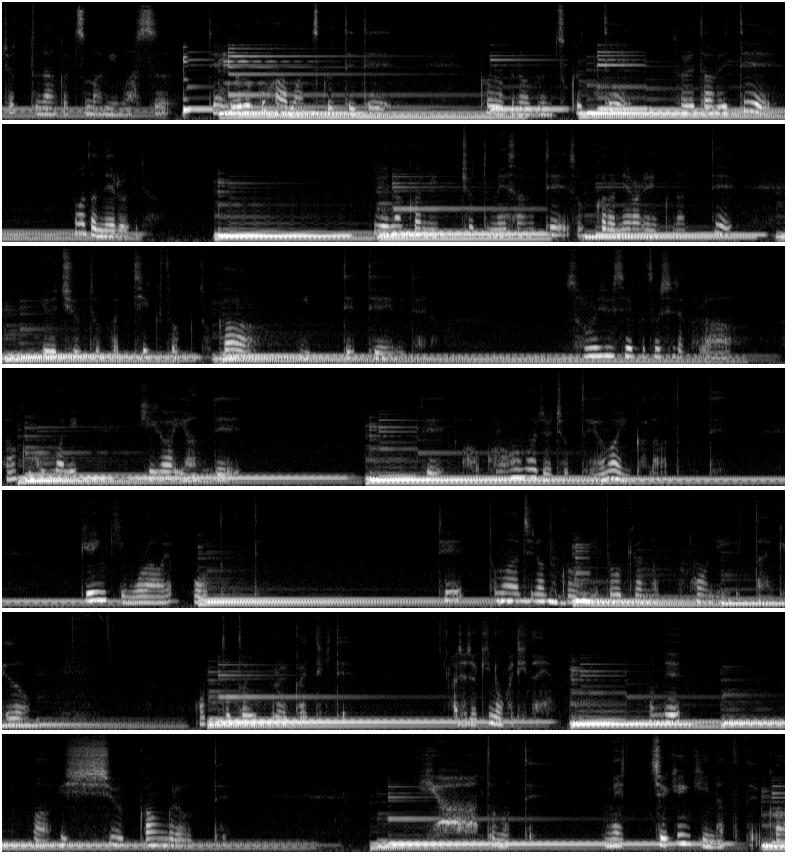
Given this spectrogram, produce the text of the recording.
きてちょっとなんかつまみます。で夜ご飯は作ってて家族の分作ってそれ食べてまた寝るみたいな。で中にちょっと目覚めてそっから寝られへんくなって YouTube とか TikTok とか見ててみたいな。そういう生活をしてたからなんかほんまに気が病んでであこのままじゃちょっとやばいんかなと思って元気もらおうと思って。で友達のところに東京の方に行ったんやけど一昨日ぐらい帰ってきてあじゃあじゃ昨日帰ってきたんや。ほんでまあ1週間ぐらいおっていやーと思ってめっちゃ元気になったというか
